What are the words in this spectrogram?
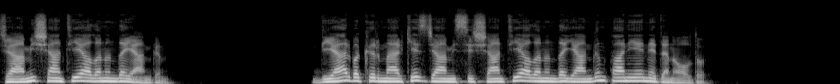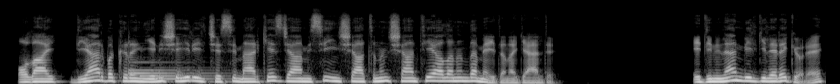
Cami şantiye alanında yangın. Diyarbakır Merkez Camisi şantiye alanında yangın paniğe neden oldu. Olay, Diyarbakır'ın Yenişehir ilçesi Merkez Camisi inşaatının şantiye alanında meydana geldi. Edinilen bilgilere göre,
